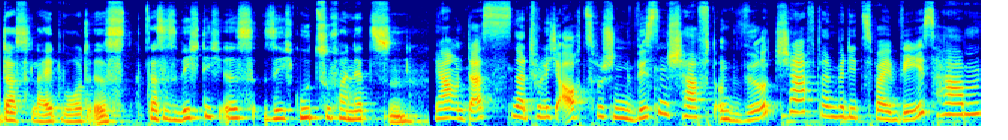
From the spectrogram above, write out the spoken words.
das Leitwort ist, dass es wichtig ist, sich gut zu vernetzen. Ja, und das natürlich auch zwischen Wissenschaft und Wirtschaft, wenn wir die zwei Ws haben,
